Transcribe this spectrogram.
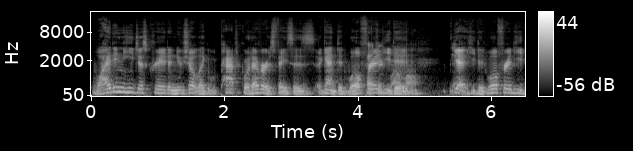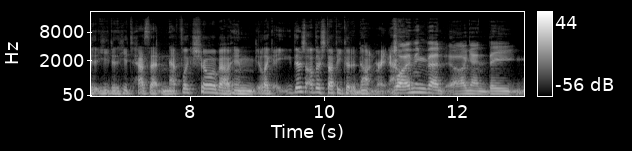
Why didn't he just create a new show like Patrick, whatever his face is? Again, did Wilfred? Patrick he did. Brammall. Yeah. he did Wilfred. He did. He did. He has that Netflix show about him. Like, there's other stuff he could have done right now. Well, I think that uh, again they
